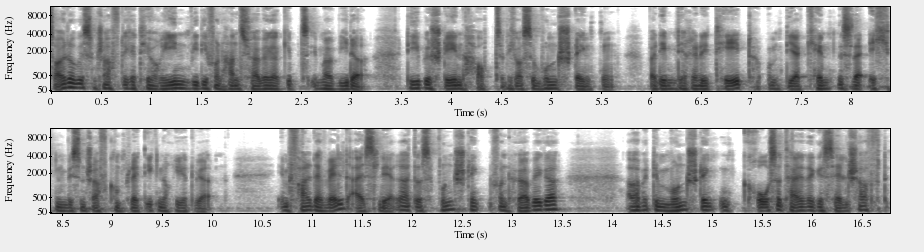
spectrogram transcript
Pseudowissenschaftliche Theorien wie die von Hans Hörbiger gibt's immer wieder. Die bestehen hauptsächlich aus Wunschdenken, bei dem die Realität und die Erkenntnisse der echten Wissenschaft komplett ignoriert werden. Im Fall der Welteislehre hat das Wunschdenken von Hörbiger aber mit dem Wunschdenken großer Teile der Gesellschaft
